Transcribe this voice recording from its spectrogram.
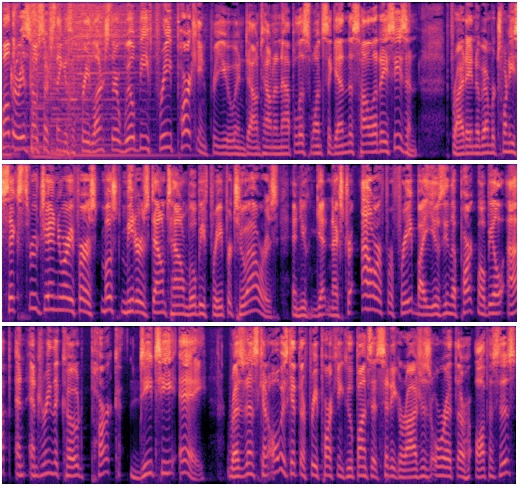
While there is no such thing as a free lunch, there will be free parking for you in downtown Annapolis once again this holiday season. Friday, November 26th through January 1st, most meters downtown will be free for two hours, and you can get an extra hour for free by using the Parkmobile app and entering the code PARKDTA. Residents can always get their free parking coupons at city garages or at their offices.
